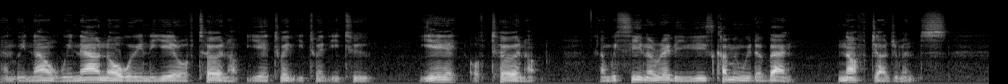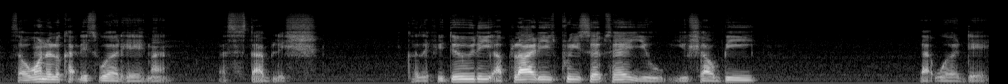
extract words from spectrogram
And we now we now know we're in the year of turn up, year 2022, year of turn up, and we've seen already he's coming with a bang, enough judgments. So I want to look at this word here, man, establish. Because if you do the apply these precepts here, you you shall be that word there.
